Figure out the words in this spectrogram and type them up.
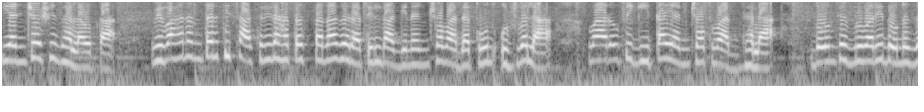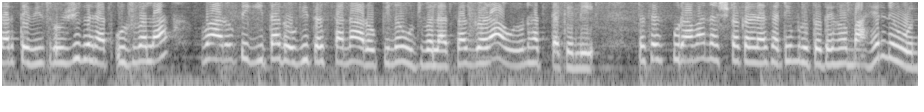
यांच्याशी झाला होता. विवाहानंतर ती सासरी राहत असताना घरातील दागिन्यांच्या वादातून उज्ज्वला व आरोपी गीता यांच्यात वाद झाला. दोन फेब्रुवारी दोन हजार तेवीस रोजी घरात उज्ज्वला व आरोपी गीता दोघीच असताना आरोपीनं उज्ज्वलाचा गळा आवळून हत्या केली. तसेच पुरावा नष्ट करण्यासाठी मृतदेह बाहेर नेऊन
